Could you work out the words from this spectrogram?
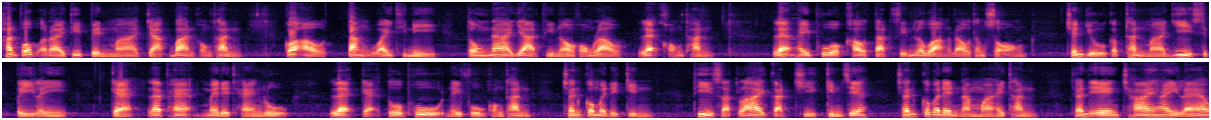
ท่านพบอะไรที่เป็นมาจากบ้านของท่าน ก็เอาตั้งไว้ที่นี่ ตรงหน้าญาติพี่น้องของเราและของท่าน และให้พวกเขาตัดสินระหว่างเราทั้งสอง ฉันอยู่กับท่านมา 20 ปีแล้วนี้แกะและแพะไม่ได้แท้งลูก และแกะตัวผู้ในฝูงของท่าน ฉันก็ไม่ได้กิน ที่สัตว์ร้ายกัดฉีกกินเสีย ฉันก็ไม่ได้นำมาให้ท่าน ฉันเองใช้ให้แล้ว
